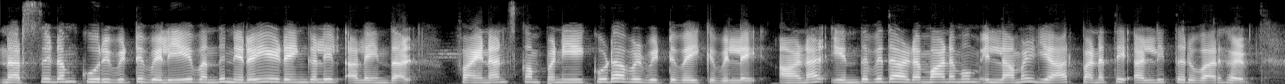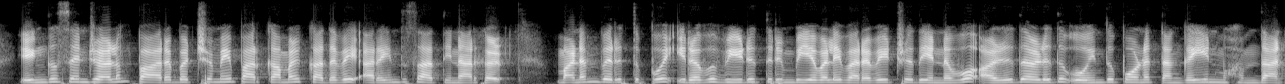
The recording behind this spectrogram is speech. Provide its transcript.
நர்ஸிடம் கூறிவிட்டு வெளியே வந்து நிறைய இடங்களில் அலைந்தாள். ஃபைனான்ஸ் கம்பெனியை கூட அவள் விட்டு வைக்கவில்லை. ஆனால் எந்தவித அடமானமும் இல்லாமல் யார் பணத்தை அள்ளி தருவார்கள்? எங்கு சென்றாலும் பாரபட்சமே பார்க்காமல் கதவை அரைந்து சாத்தினார்கள். மனம் வெறுத்து போய் இரவு வீடு திரும்பியவளை வரவேற்றது என்னவோ அழுது அழுது ஓய்ந்து போன தங்கையின் முகம்தான்.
